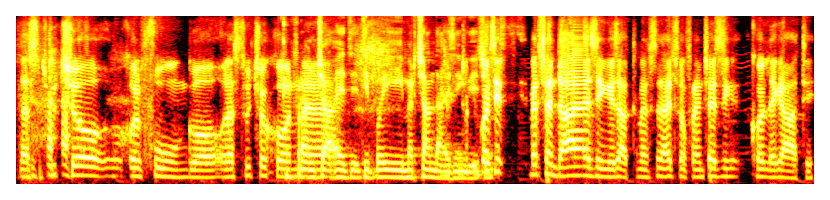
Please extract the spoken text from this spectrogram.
l'astuccio col fungo, o l'astuccio con... Franchi- eh, eh, tipo i merchandising. Qualsiasi merchandising, esatto, merchandising sono francesi collegati.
